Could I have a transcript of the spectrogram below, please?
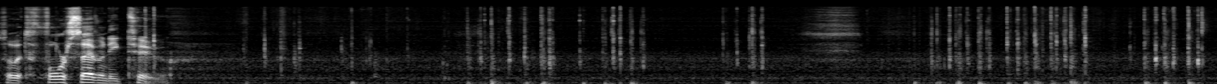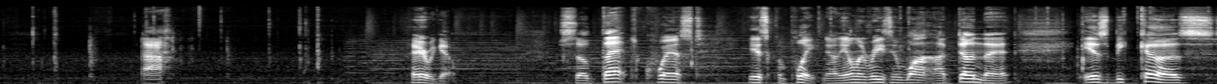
So it's 472. There we go. So that quest is complete. Now, the only reason why I've done that is because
